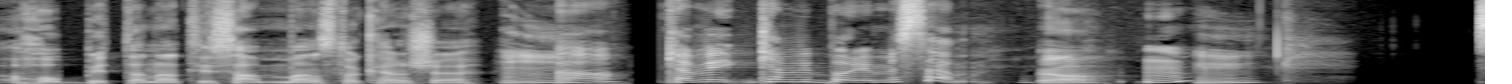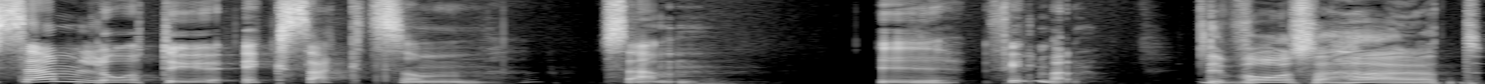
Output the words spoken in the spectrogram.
hobbitarna tillsammans då kanske? Mm. Ja. Kan, vi, kan vi börja med Sam? Ja. Mm. Sam låter ju exakt som Sam i filmen. Det var så här att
